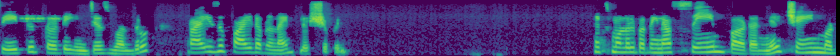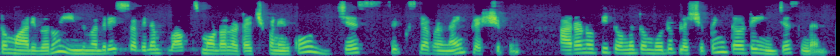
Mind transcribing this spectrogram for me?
சேர்த்து தேர்ட்டி இன்ச்சஸ் வந்துடும் price five double nine plus shipping next model பார்த்தீங்கன்னா சேம் பேட்டர்ன்லேயே செயின் மட்டும் மாறி வரும். இந்த மாதிரி சபிலம் பாக்ஸ் மாடல் அட்டாச் பண்ணியிருக்கோம். Just six double nine plus shipping அறநூற்றி தொண்ணூத்தொம்போது plus shipping thirty inches length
